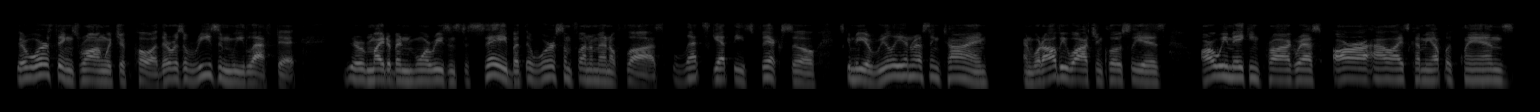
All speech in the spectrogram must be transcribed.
there were things wrong with JCPOA. There was a reason we left it. There might have been more reasons to say, but there were some fundamental flaws. Let's get these fixed. So it's going to be a really interesting time. And what I'll be watching closely is are we making progress? Are our allies coming up with plans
